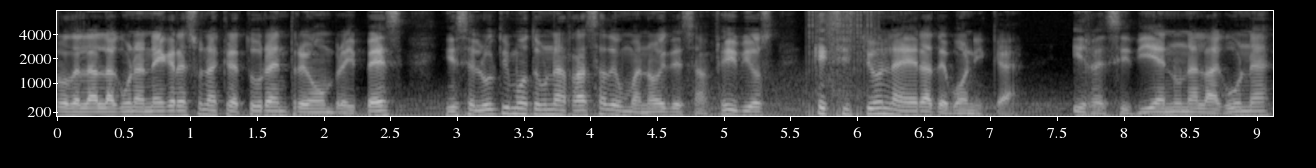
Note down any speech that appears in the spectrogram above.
Monstruo de la Laguna Negra es una criatura entre hombre y pez y es el último de una raza de humanoides anfibios que existió en la era devónica y residía en una laguna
